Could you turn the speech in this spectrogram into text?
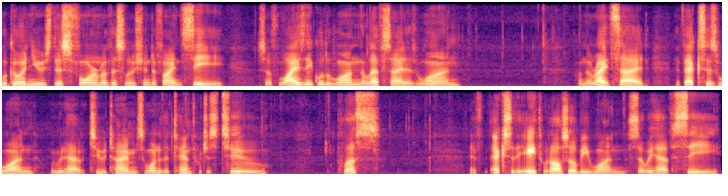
we'll go ahead and use this form of the solution to find c. So if y is equal to 1, the left side is 1. On the right side, if x is 1, we would have 2 times 1 to the 10th, which is 2, plus if x to the 8th would also be 1, so we have c.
